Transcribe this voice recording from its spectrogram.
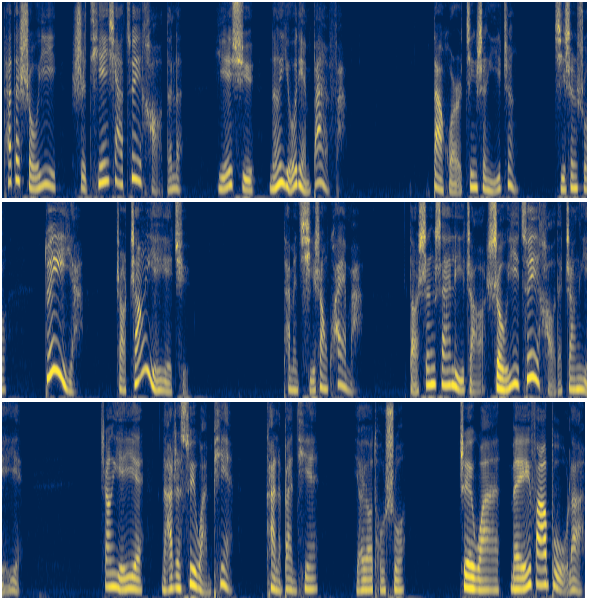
他的手艺是天下最好的了，也许能有点办法。”大伙儿精神一振，齐声说：“对呀，找张爷爷去。”他们骑上快马。到深山里找手艺最好的张爷爷。张爷爷拿着碎碗片看了半天，摇摇头说：“这碗没法补了。”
